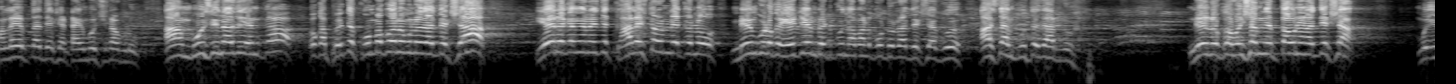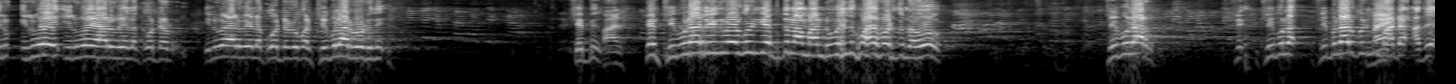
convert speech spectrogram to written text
మళ్ళీ చెప్తా అధ్యక్ష టైం వచ్చినప్పుడు. ఆ మూసినది వెనుక ఒక పెద్ద కుంభకోణం ఉన్నది అధ్యక్ష. ఏ రకంగానైతే కాళేశ్వరం లెక్కను మేము కూడా ఒక ఏటీఎం పెట్టుకుందాం అనుకుంటున్నారు అధ్యక్ష. ఆస్థానం ఆస్థాన గుర్తుదారులు. నేను ఒక విషయం చెప్తా ఉన్నాను అధ్యక్ష. ఇరు- ఇరవై ఇరవై ఆరు వేల కోట్ల ఇరవై ఆరు వేల కోట్ల రూపాయలు ట్రిపుల్ ఆర్ రోడ్డుది. చెప్పి. నేను ట్రిపుల్ ఆర్ రింగ్ రోడ్ గురించి చెప్తున్నా మా నువ్వెందుకు బాధపడుతున్నావు? Triple R tri- triple R triple R గురించి మాట అదే.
